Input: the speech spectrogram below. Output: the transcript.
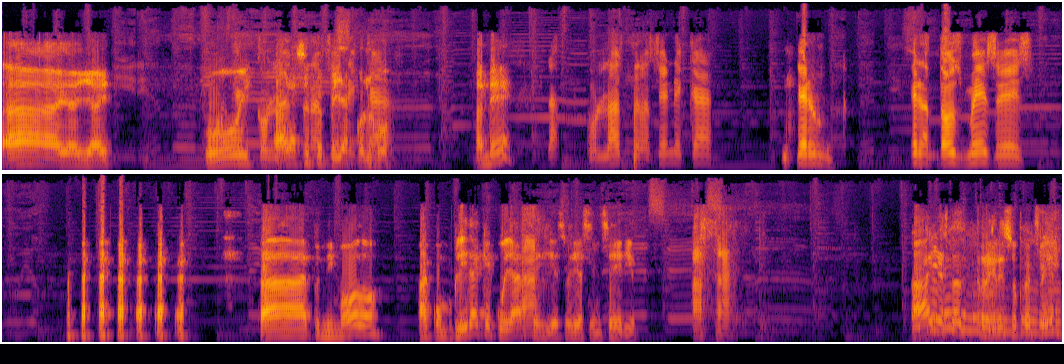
Ay, ay, ay. Uy, ahora sí Pepe ya colgó. ¿Mandé? La- con la AstraZeneca dijeron eran dos meses. Ah, pues ni modo. A cumplir hay que cuidarse y eso ya es en serio. Ajá. Ah, ya está regreso, Pepe.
